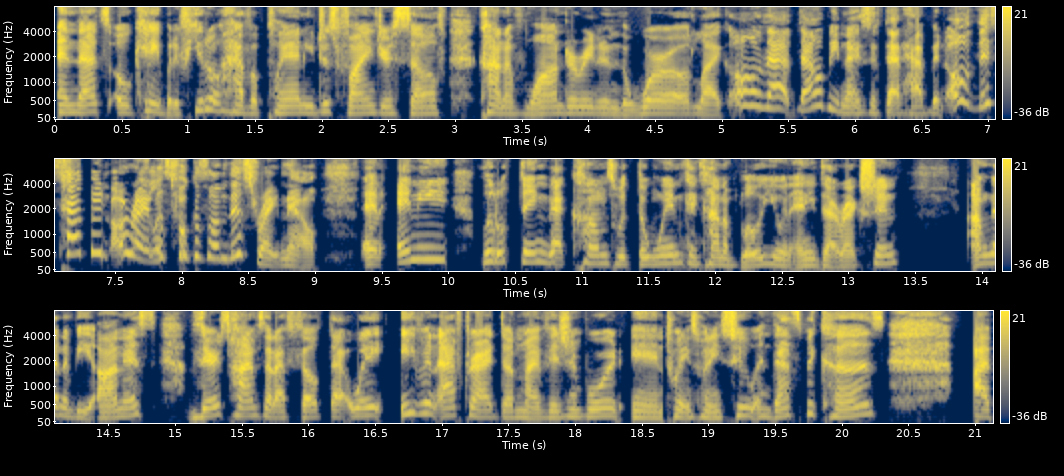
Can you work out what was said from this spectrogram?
And that's okay. But if you don't have a plan, you just find yourself kind of wandering in the world like, oh, that, that would be nice if that happened. Oh, this happened. All right, let's focus on this right now. And any little thing that comes with the wind can kind of blow you in any direction. I'm going to be honest. There are times that I felt that way, even after I'd done my vision board in 2022. And that's because I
